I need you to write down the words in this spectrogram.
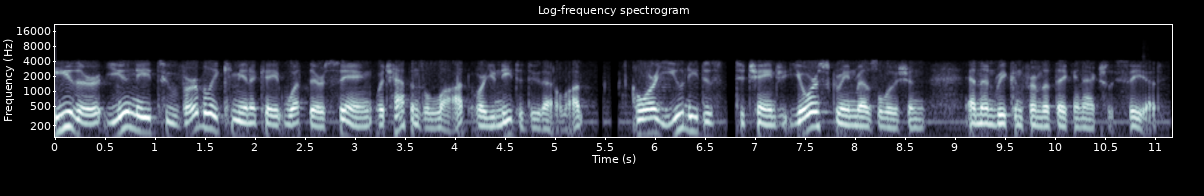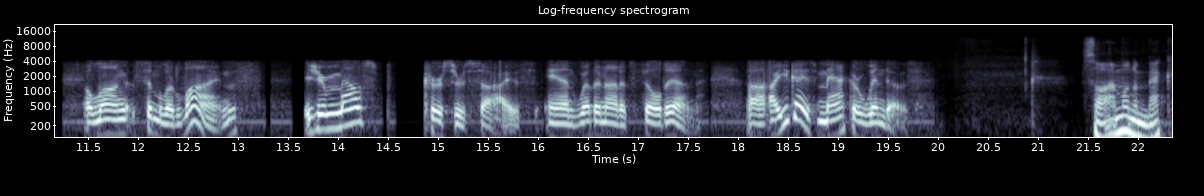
either you need to verbally communicate what they're seeing, which happens a lot, or you need to do that a lot, or you need to, to change your screen resolution and then reconfirm that they can actually see it. Along similar lines is your mouse cursor size and whether or not it's filled in. Uh, are you guys Mac or Windows? So I'm on a Mac.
